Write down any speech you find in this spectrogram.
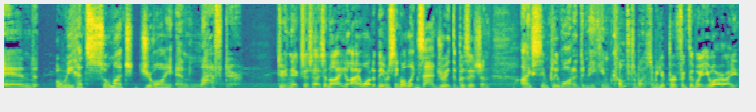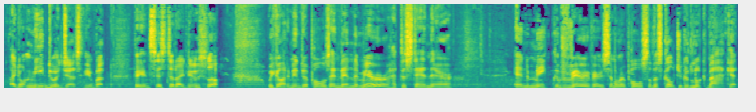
and we had so much joy and laughter doing the exercise. And I, I wanted, they were saying, well, exaggerate the position. I simply wanted to make him comfortable. I said, well, you're perfect the way you are. I, I don't need to adjust you, but they insisted I do. So we got him into a pose. And then the mirror had to stand there and make very, very similar pose so the sculpture could look back at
